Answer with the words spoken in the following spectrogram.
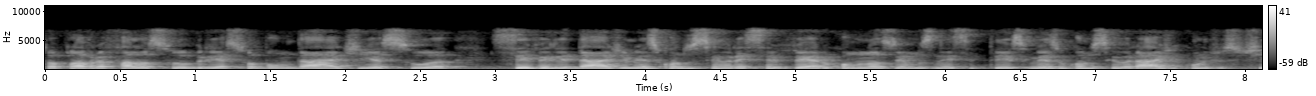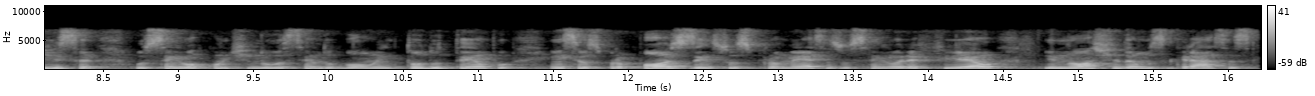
Tua palavra fala sobre a sua bondade e a sua severidade, mesmo quando o Senhor é severo, como nós vemos nesse texto, mesmo quando o Senhor age com justiça, o Senhor continua sendo bom em todo o tempo, em seus propósitos, em suas promessas, o Senhor é fiel e nós te damos graças.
